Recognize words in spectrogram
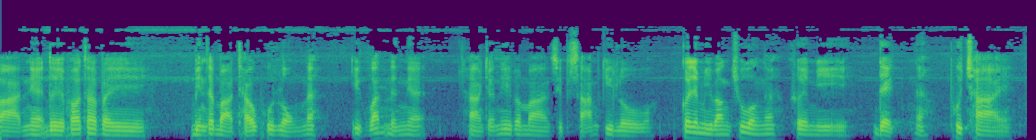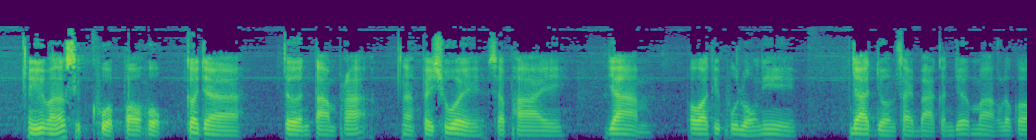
บาทเนี่ย โดยเฉพาะถ้าไปบินทบาทแถวภูหลงนะอีกวัดหนึ่งเนี่ยห่างจากนี่ประมาณสิบสามกิโล ก็จะมีบางช่วงนะเคยมีเด็กนะผู้ชายอายุประมาณสักสิบขวบปหกก็จะเดินตามพระนะไปช่วยสะพายย่าม เพราะว่าที่ภูหลงนี่ญาติโยมใส่บาตรกันเยอะมาก แล้วก็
